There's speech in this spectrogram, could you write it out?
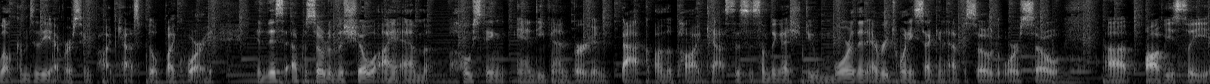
Welcome to the Everesting podcast built by Quarry. In this episode of the show, I am hosting Andy Van Bergen back on the podcast. This is something I should do more than every 22nd episode or so. Uh, obviously,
